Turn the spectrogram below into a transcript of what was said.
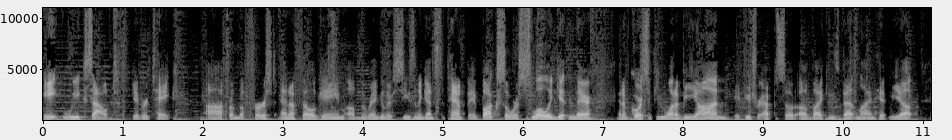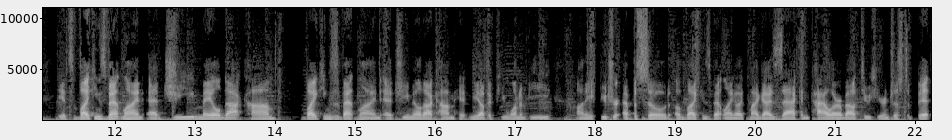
eight weeks out, give or take, uh, from the first NFL game of the regular season against the Tampa Bay Bucks. So we're slowly getting there. And of course, if you want to be on a future episode of Vikings Vent Line, hit me up. It's VikingsVentLine at gmail.com. VikingsVentLine at gmail.com. Hit me up if you want to be on a future episode of Vikings Ventline, like my guys Zach and Kyle are about to here in just a bit.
